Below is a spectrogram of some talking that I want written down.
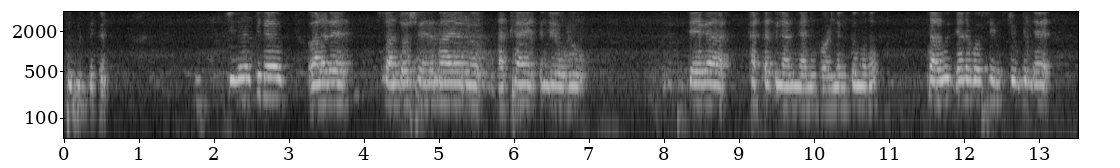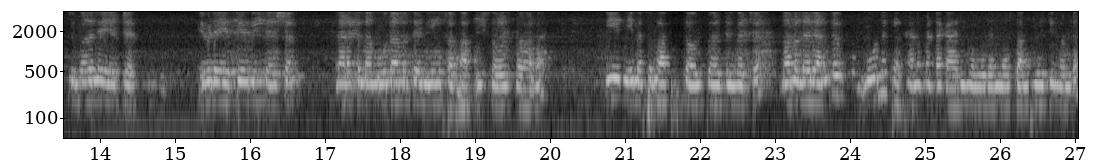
സുഹൃത്തുക്കൾ. ജീവിതത്തിൽ വളരെ സന്തോഷകരമായ ഒരു അധ്യായത്തിന്റെ ഒരു ഒരു പ്രത്യേക ഘട്ടത്തിലാണ് ഞാനിപ്പോൾ നിൽക്കുന്നത്. സർവജ്ഞാനഘോഷ ഇൻസ്റ്റിറ്റ്യൂട്ടിന്റെ ചുമതലയേറ്റ് ഇവിടെ എത്തിയതിനു ശേഷം നടക്കുന്ന മൂന്നാമത്തെ നിയമസഭാ പുസ്തകോത്സവമാണ് ഈ നിയമസഭാ പുസ്തകോത്സവത്തിൽ വെച്ച് നമ്മളുടെ രണ്ട് മൂന്ന് പ്രധാനപ്പെട്ട കാര്യങ്ങൾ ഇവിടെ നിന്ന് സംഭവിക്കുന്നുണ്ട്.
